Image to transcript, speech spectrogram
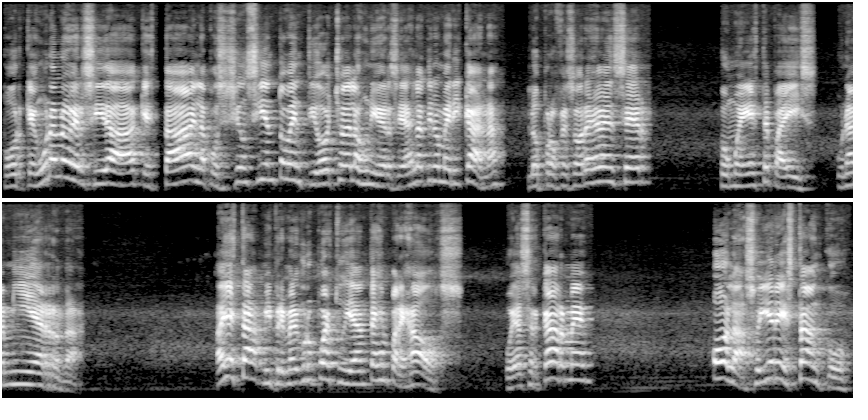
porque en una universidad que está en la posición 128 de las universidades latinoamericanas, los profesores deben ser, como en este país, una mierda. Ahí está, mi primer grupo de estudiantes emparejados. Voy a acercarme. Hola, soy Eri Estanco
